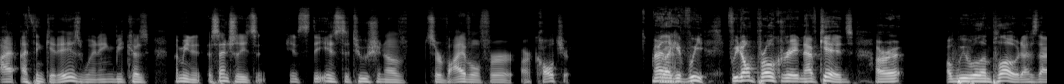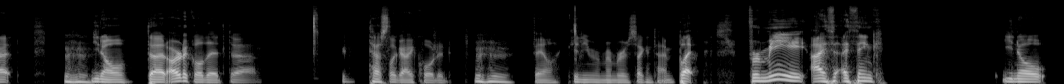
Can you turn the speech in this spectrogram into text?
I, I think it is winning because I mean essentially it's it's the institution of survival for our culture. Right? Like if we if we don't procreate and have kids, our we will implode as that Mhm. you know that article that uh, Tesla guy quoted. Mhm. Fail. Can you remember a second time? But for me, I th- I think you know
